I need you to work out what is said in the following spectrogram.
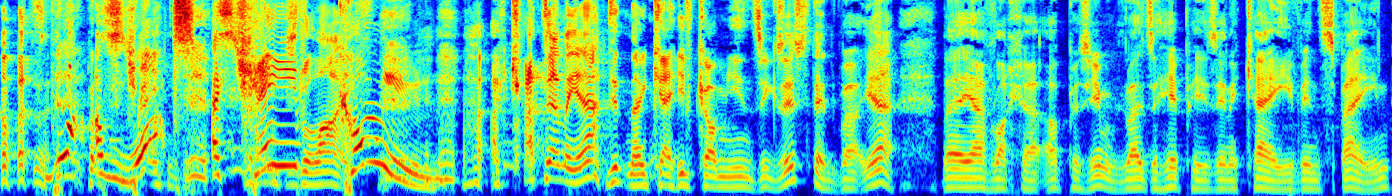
What? A what? A cave commune? I can't tell you, I didn't know cave communes existed, but yeah, they have like a, I presume, loads of hippies in a cave in Spain,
